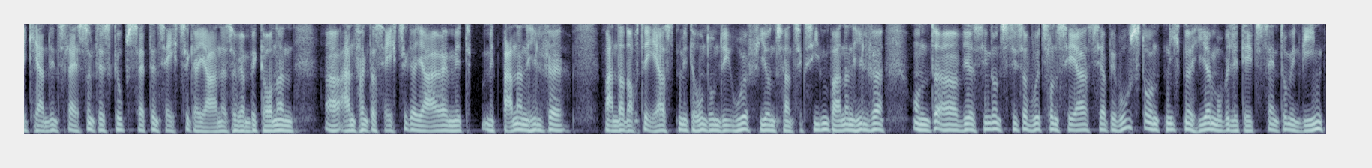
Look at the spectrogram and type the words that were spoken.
die Kerndienstleistung des Clubs seit den 60er Jahren. Also wir haben begonnen Anfang der 60er Jahre mit, mit Bannenhilfe waren dann auch die ersten mit rund um die Uhr 24-7 Bahnenhilfe. Und äh, wir sind uns dieser Wurzeln sehr, sehr bewusst und nicht nur hier im Mobilitätszentrum in Wien,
